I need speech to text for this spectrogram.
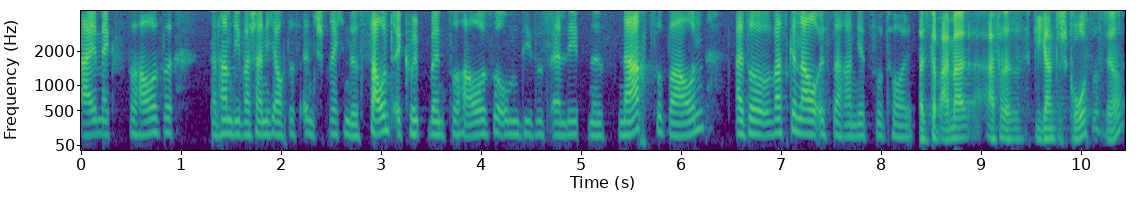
ein IMAX zu Hause, dann haben die wahrscheinlich auch das entsprechende Sound-Equipment zu Hause, um dieses Erlebnis nachzubauen. Also was genau ist daran jetzt so toll? Also ich glaube einmal einfach, dass es gigantisch groß ist, ja,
